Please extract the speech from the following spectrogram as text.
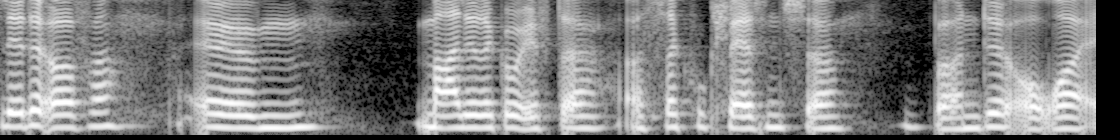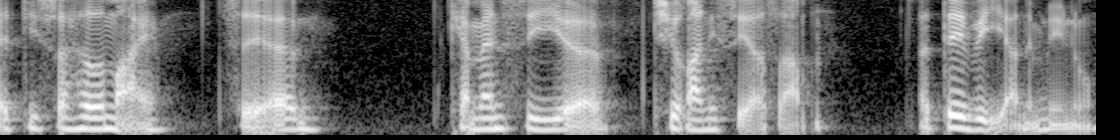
lette offer. Øhm, meget let at gå efter, og så kunne klassen så bonde over, at de så havde mig til at, kan man sige, at tyrannisere sammen. Og det vil jeg nemlig nu.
